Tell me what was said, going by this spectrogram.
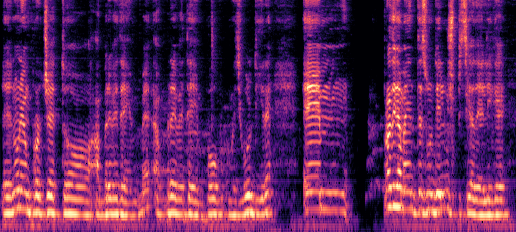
eh, non è un progetto a breve, tempo, a breve tempo, come si vuol dire, ehm, praticamente sono delle luci psichedeliche.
